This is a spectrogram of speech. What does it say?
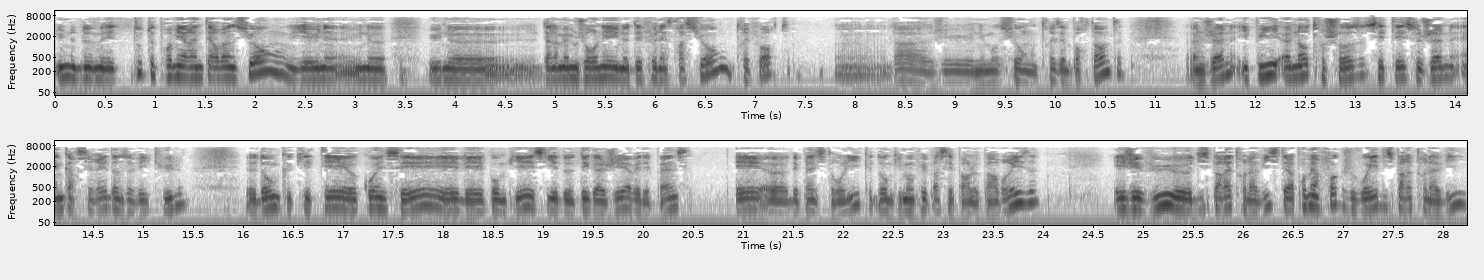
une de mes toutes premières interventions. Il y a eu une, dans la même journée une défenestration très forte. Euh, là, j'ai eu une émotion très importante, un jeune. Et puis, une autre chose, c'était ce jeune incarcéré dans un véhicule, euh, donc qui était euh, coincé, et les pompiers essayaient de dégager avec des pinces et euh, des pinces hydrauliques. Donc, ils m'ont fait passer par le pare-brise. Et j'ai vu disparaître la vie. C'était la première fois que je voyais disparaître la vie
